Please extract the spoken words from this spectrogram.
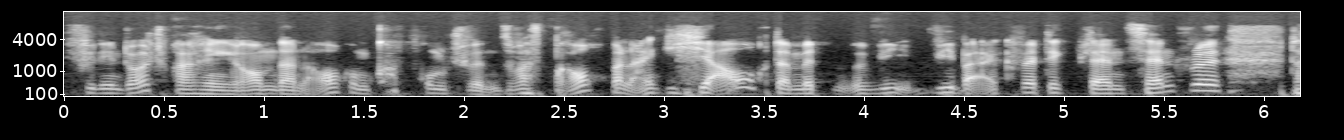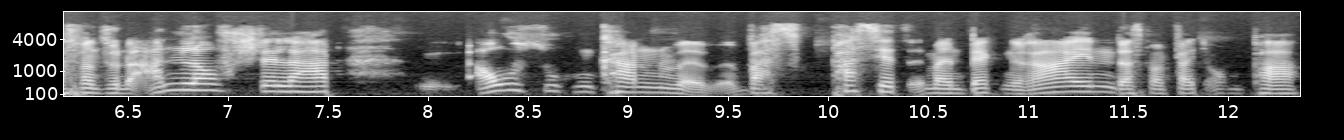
für den deutschsprachigen Raum dann auch im Kopf rumschwinden. Sowas braucht man eigentlich hier auch, damit, wie, wie bei Aquatic Plan Central, dass man so eine Anlaufstelle hat, aussuchen kann, was passt jetzt in mein Becken rein, dass man vielleicht auch ein paar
